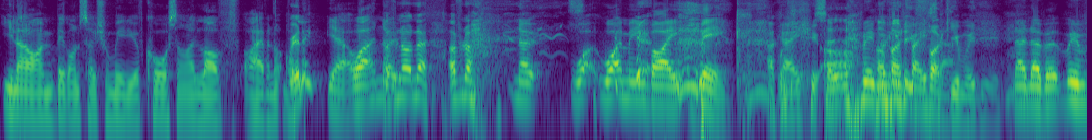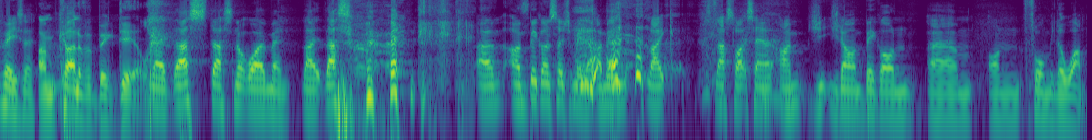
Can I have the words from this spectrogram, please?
you know, I'm big on social media, of course, and I love. I haven't. Really? yeah. Well, no, I've not, no, I've not. no. What what I mean by big? Okay, so Oh, let me I'm only rephrase fucking that. with you. No, no, but rephrase that. I'm kind of a big deal. No, that's that's not what I meant. Like that's what I meant. Um, I'm big on social media. I mean, like that's like saying I'm. You you know, I'm big on um, on Formula One.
